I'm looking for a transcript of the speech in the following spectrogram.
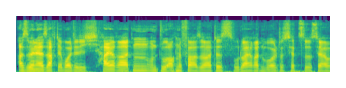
also wenn er sagt, er wollte dich heiraten und du auch eine Phase hattest, wo du heiraten wolltest, hättest du es ja,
